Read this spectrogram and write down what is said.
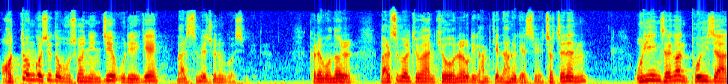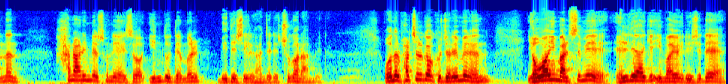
어떤 것이 더 우선인지 우리에게 말씀해 주는 것입니다. 그럼 오늘 말씀을 통한 교훈을 우리가 함께 나누겠습니다. 첫째는 우리 인생은 보이지 않는 하나님의 손에서 인도됨을 믿으시길 간절히 축원합니다. 오늘 8절과 9절에는 여호와의 말씀이 엘리야에게 임하여 이르시되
